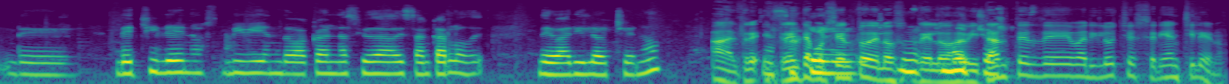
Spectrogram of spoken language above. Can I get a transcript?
de, de chilenos viviendo acá en la ciudad de San Carlos de, de Bariloche, ¿no? Ah, el, el 30% que, de los, de los habitantes de Bariloche serían chilenos.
